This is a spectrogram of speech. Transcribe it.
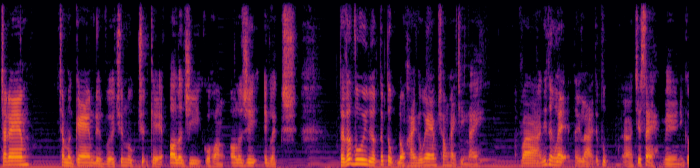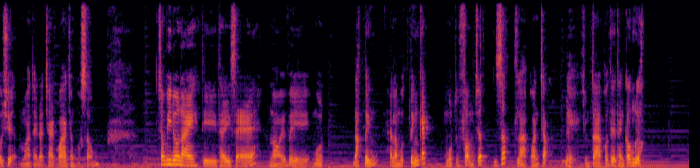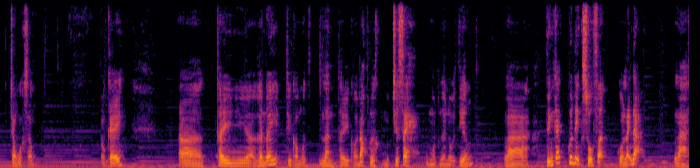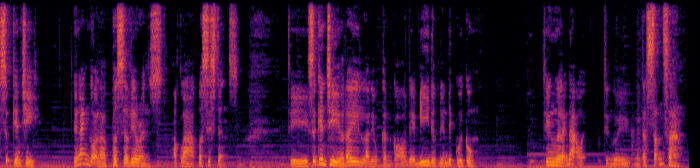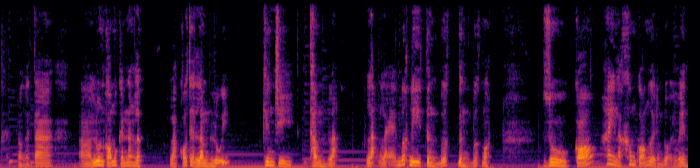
Chào các em, chào mừng các em đến với chuyên mục chuyện kể Ology của Hoàng Ology English. Thầy rất vui được tiếp tục đồng hành với các em trong hành trình này. Và như thường lệ, thầy lại tiếp tục à, chia sẻ về những câu chuyện mà thầy đã trải qua trong cuộc sống. Trong video này thì thầy sẽ nói về một đặc tính hay là một tính cách, một phẩm chất rất là quan trọng để chúng ta có thể thành công được trong cuộc sống ok? À, thầy à, gần đây thì có một lần thầy có đọc được một chia sẻ của một người nổi tiếng là tính cách quyết định số phận của lãnh đạo là sự kiên trì. Tiếng anh gọi là perseverance hoặc là persistence. Thì sự kiên trì ở đây là điều cần có để đi được đến đích cuối cùng. Thì người lãnh đạo ấy thì người người ta sẵn sàng và người ta uh, luôn có một cái năng lực là có thể lầm lũi, kiên trì, thầm lặng lặng lẽ bước đi từng bước từng bước một. Dù có hay là không có người đồng đội ở bên,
